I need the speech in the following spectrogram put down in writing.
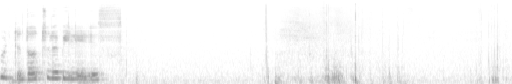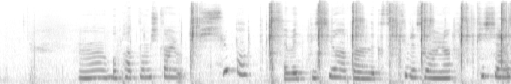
Burada da oturabiliriz. Bu patlamışlar mu? Evet pişiyor efendim. Kısa süre sonra pişer.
